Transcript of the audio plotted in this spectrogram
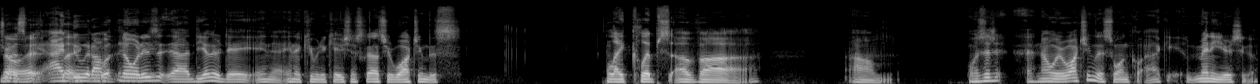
Trust No, me, I do it on. what- No, it daily uh, the other day in a, in a communications class. You're watching this, like clips of uh, um, was it? Uh, No, we were watching this one cl- like many years ago,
